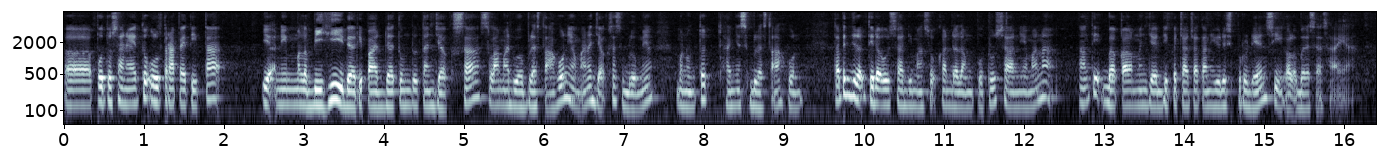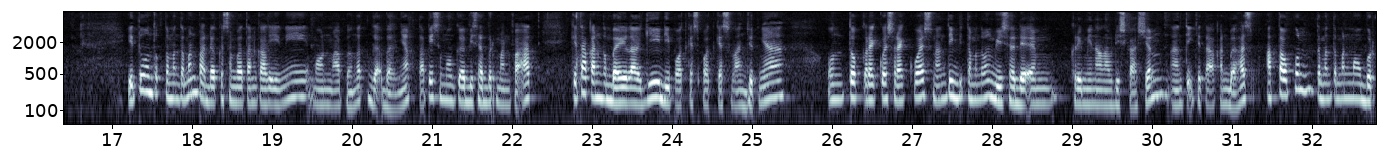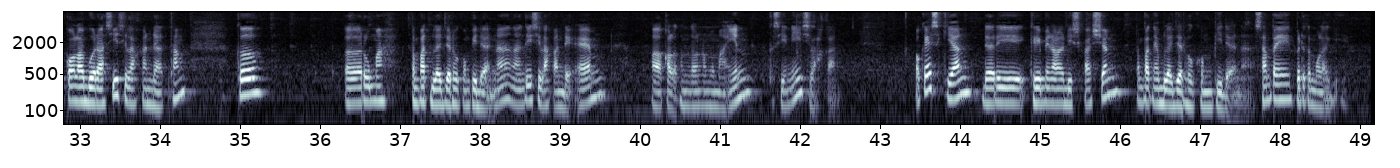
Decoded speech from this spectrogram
uh, putusannya itu ultra petita yakni melebihi daripada tuntutan jaksa selama 12 tahun yang mana jaksa sebelumnya menuntut hanya 11 tahun. Tapi tidak tidak usah dimasukkan dalam putusan yang mana nanti bakal menjadi kecacatan jurisprudensi kalau bahasa saya. Itu untuk teman-teman pada kesempatan kali ini, mohon maaf banget nggak banyak, tapi semoga bisa bermanfaat. Kita akan kembali lagi di podcast-podcast selanjutnya. Untuk request-request nanti teman-teman bisa DM Criminal Law Discussion, nanti kita akan bahas. Ataupun teman-teman mau berkolaborasi silahkan datang ke uh, rumah tempat belajar hukum pidana, nanti silahkan DM uh, kalau teman-teman mau main ke sini silahkan. Oke, sekian dari Criminal Discussion, tempatnya belajar hukum pidana. Sampai bertemu lagi.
